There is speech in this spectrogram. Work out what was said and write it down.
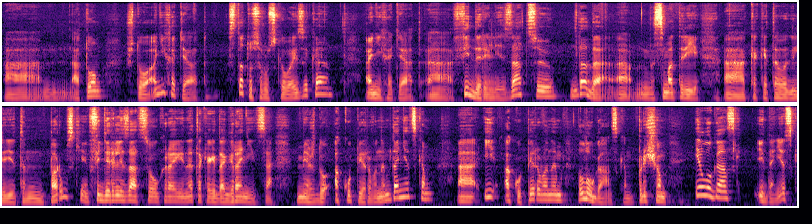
а, о том, что они хотят статус русского языка, они хотят а, федерализацию. Да-да, а, смотри, а, как это выглядит по-русски. Федерализация Украины – это когда граница между оккупированным Донецком а, и оккупированным Луганском. Причем и Луганск, и Донецк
